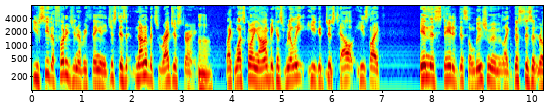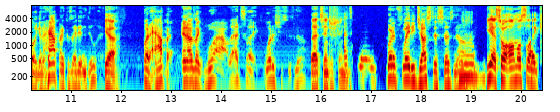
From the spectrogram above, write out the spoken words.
you see the footage and everything and he just isn't none of it's registering Mhm. Like what's going on because really he could just tell he's like in this state of disillusionment like this isn't really going to happen because i didn't do it yeah, but it happened and i was like wow that's like what if she says no that's interesting. That's cool. what if lady justice says no Mm. Yeah, so almost like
